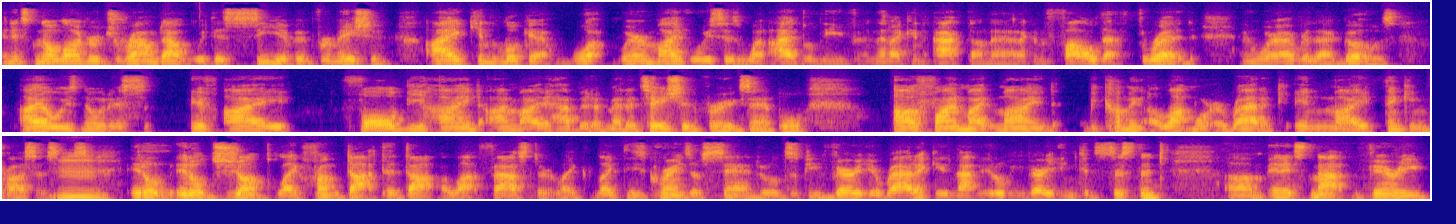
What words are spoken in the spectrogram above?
and it's no longer drowned out with this sea of information. I can look at what where my voice is, what I believe, and then I can act on that. I can follow that thread and wherever that goes. I always notice if I fall behind on my habit of meditation, for example, I'll find my mind becoming a lot more erratic in my thinking processes. Mm. It'll it'll jump like from dot to dot a lot faster, like like these grains of sand. It'll just be very erratic and not it'll be very inconsistent, um, and it's not very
